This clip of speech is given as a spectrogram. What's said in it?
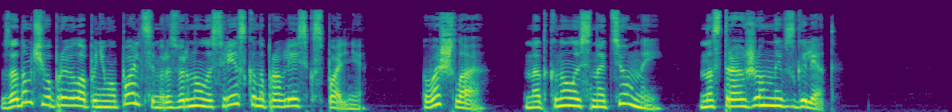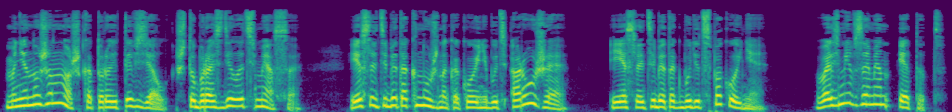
Задумчиво провела по нему пальцами, развернулась резко, направляясь к спальне. Вошла, наткнулась на темный, настороженный взгляд. «Мне нужен нож, который ты взял, чтобы разделать мясо», если тебе так нужно какое-нибудь оружие, если тебе так будет спокойнее, возьми взамен этот.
